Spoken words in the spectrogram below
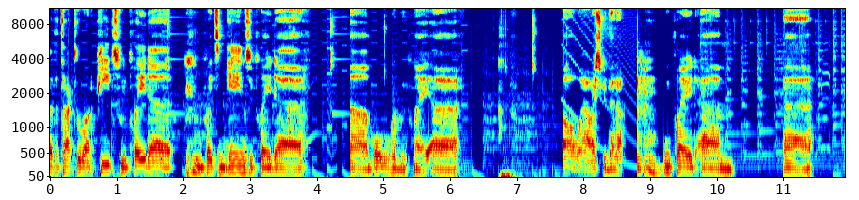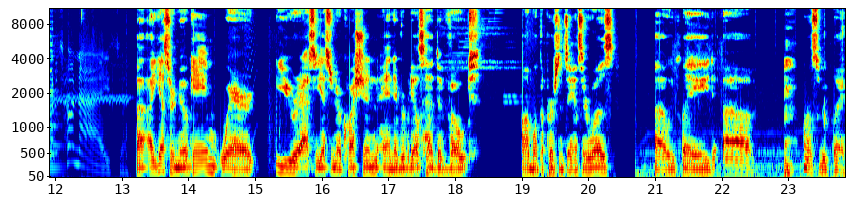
Got to talk to a lot of peeps. We played uh we played some games. We played uh um what, did we play? Uh oh wow, I screwed that up. we played um uh, a yes or no game where you were asked a yes or no question and everybody else had to vote on what the person's answer was. Uh, we played uh, what else did we play?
